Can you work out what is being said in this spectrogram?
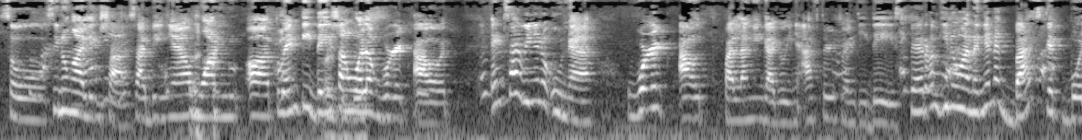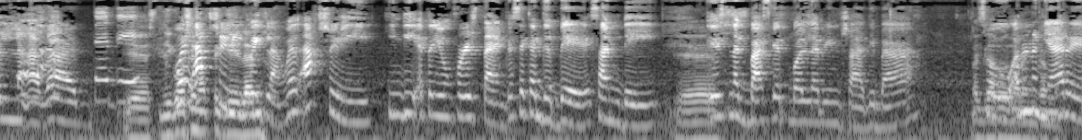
So, sinungaling siya. Sabi niya, one, uh, 20 days 20 ang walang workout. And sabi niya nung una, workout pa lang yung gagawin niya after 20 days. Pero ang ginawa na niya, nag-basketball na agad. Yes, di ko Well, kasi actually, mapigilan. wait lang. Well, actually, hindi ito yung first time. Kasi kagabi, Sunday, Yes. is nag-basketball na rin siya, di ba? So, na ano kami. nangyari?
